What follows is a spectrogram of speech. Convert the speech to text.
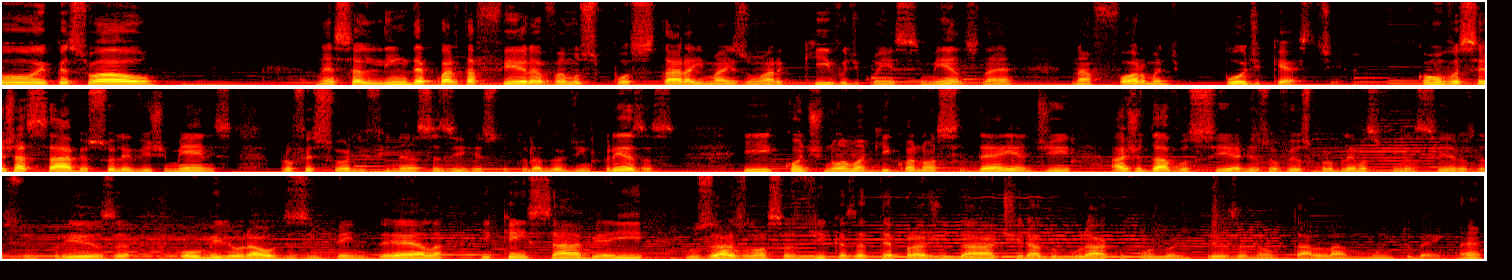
Oi, pessoal. Nessa linda quarta-feira vamos postar aí mais um arquivo de conhecimentos, né, na forma de podcast. Como você já sabe, eu sou Levi Jimenez, professor de finanças e reestruturador de empresas, e continuamos aqui com a nossa ideia de ajudar você a resolver os problemas financeiros da sua empresa ou melhorar o desempenho dela e quem sabe aí usar as nossas dicas até para ajudar a tirar do buraco quando a empresa não está lá muito bem, né?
